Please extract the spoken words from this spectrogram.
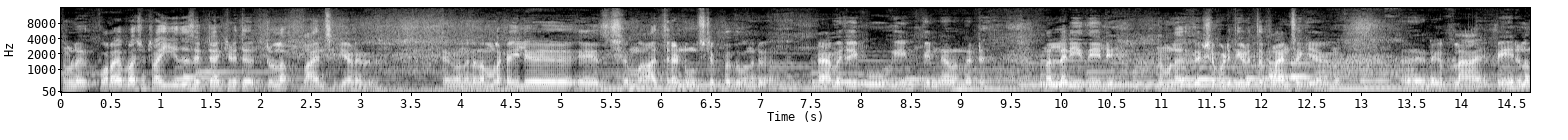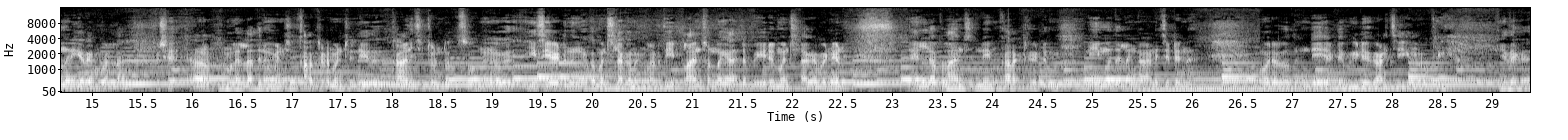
നമ്മൾ കുറേ പ്രാവശ്യം ട്രൈ ചെയ്ത് സെറ്റാക്കി എടുത്തിട്ടുള്ള പ്ലാൻസ് ഒക്കെയാണിത് ഇതൊക്കെ വന്നിട്ട് നമ്മളെ കയ്യിൽ ഏകദേശം ആദ്യത്തെ രണ്ട് മൂന്ന് സ്റ്റെപ്പൊക്കെ വന്നിട്ട് ഡാമേജ് ആയി പോവുകയും പിന്നെ വന്നിട്ട് നല്ല രീതിയിൽ നമ്മൾ രക്ഷപ്പെടുത്തിയെടുത്ത പ്ലാൻസ് ഒക്കെയായിരുന്നു എന്റെ പ്ലാൻ പേരുകളൊന്നും എനിക്കറിയാൻ പാടില്ല. പക്ഷേ ആ നമ്മളെല്ലാത്തിനും മെൻഷൻ കറക്റ്റായിട്ട് മെൻഷൻ ചെയ്ത് കാണിച്ചിട്ടുണ്ട്. സോ നിങ്ങൾക്ക് ഈസി ആയിട്ട് നിങ്ങൾക്ക് മനസ്സിലാക്കാം. നിങ്ങളുടെ അടുത്ത് ഈ പ്ലാൻസ് ഉണ്ടെങ്കിൽ അതിന്റെ പേര് മനസ്സിലാക്കാൻ വേണ്ടിയാണ് എല്ലാ പ്ലാൻസിന്റെയും കറക്റ്റായിട്ടും നെയിം ഇതെല്ലാം കാണിച്ചിട്ട് തന്നെ ഓരോ ആയിട്ട് വീഡിയോ കാണിച്ചിരിക്കുന്നത്. ഓക്കെ ഇതൊക്കെ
